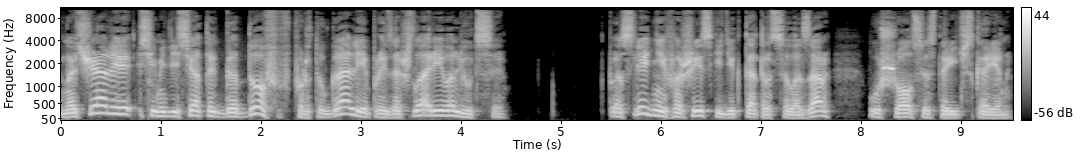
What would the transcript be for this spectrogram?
В начале 70-х годов в Португалии произошла революция. Последний фашистский диктатор Салазар ушел с исторической арены.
